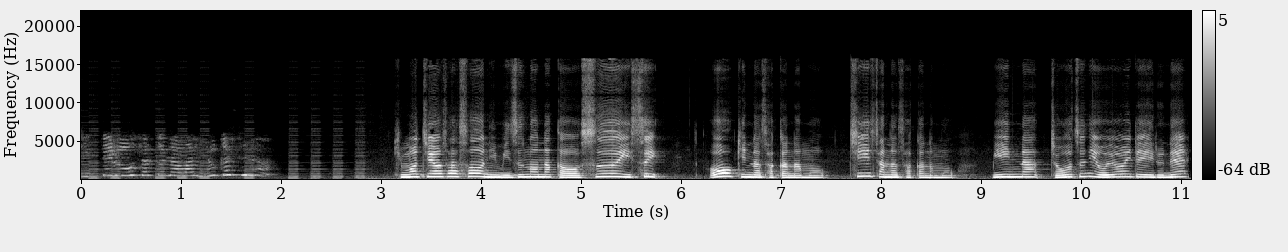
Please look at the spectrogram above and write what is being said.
知ってるお魚はいるかしら？気持ちよさそうに水の中をスイスイ。大きな魚も小さな魚もみんな上手に泳いでいるね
